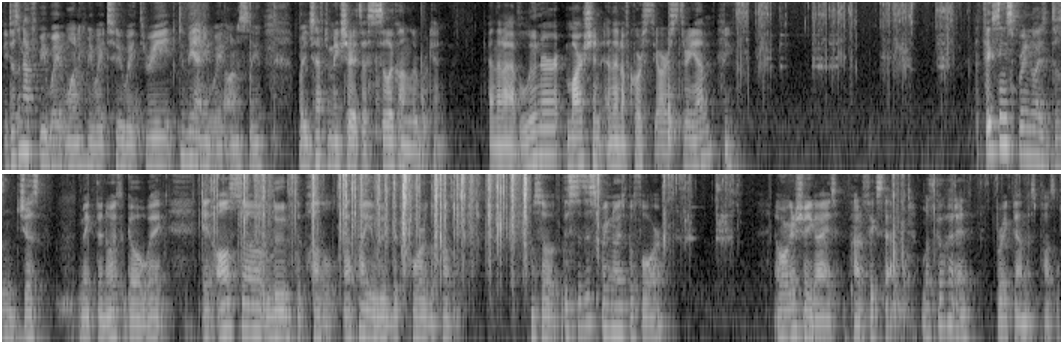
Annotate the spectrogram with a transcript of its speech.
It doesn't have to be weight one, it can be weight two, weight three, it can be any weight, honestly. But you just have to make sure it's a silicone lubricant. And then I have Lunar, Martian, and then of course the RS3M. Fixing spring noise doesn't just make the noise go away. It also lubes the puzzle. That's how you lube the core of the puzzle. So this is the spring noise before, and we're gonna show you guys how to fix that. Let's go ahead and break down this puzzle.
